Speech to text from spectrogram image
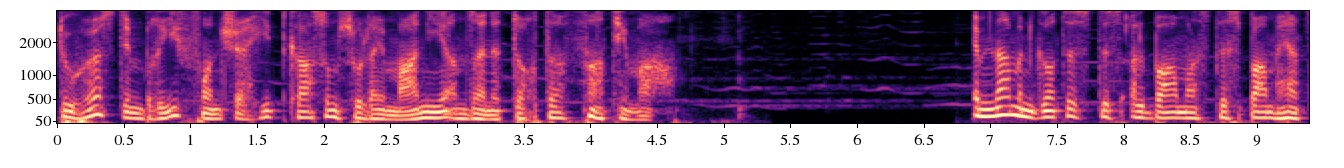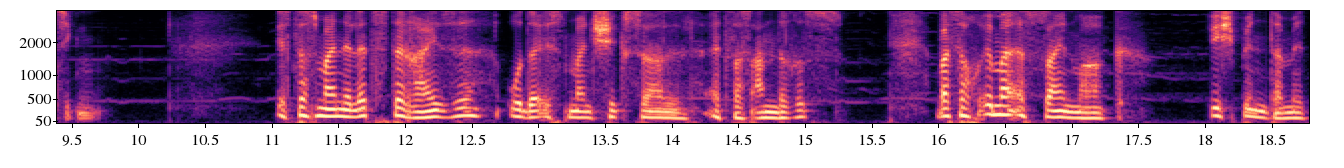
Du hörst den Brief von Shahid Qasem Soleimani an seine Tochter Fatima. Im Namen Gottes des Albamas des Barmherzigen. Ist das meine letzte Reise oder ist mein Schicksal etwas anderes? Was auch immer es sein mag, ich bin damit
